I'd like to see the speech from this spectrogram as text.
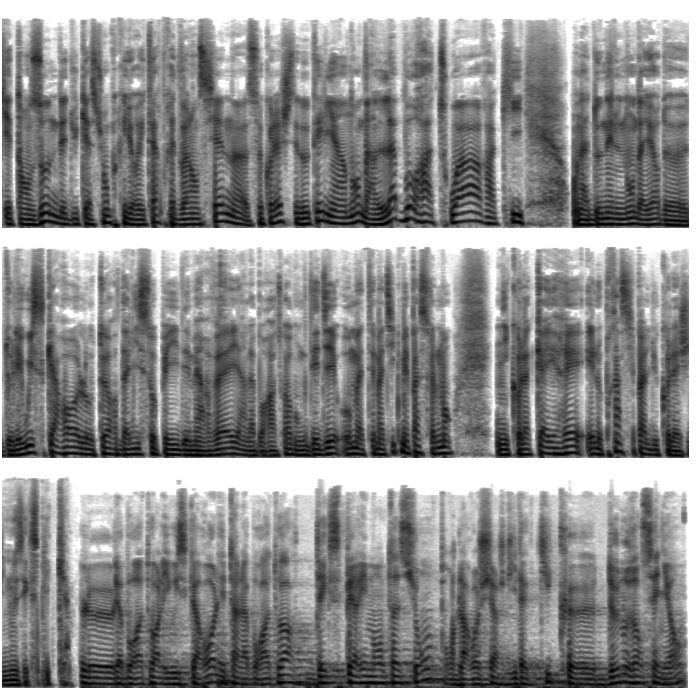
qui est en zone d'éducation prioritaire près de Valenciennes, ce collège s'est doté il y a un an d'un laboratoire à qui on a donné le nom d'ailleurs de, de Lewis Carroll, auteur d'Alice au pays des merveilles, un laboratoire donc dédié aux mathématiques, mais pas seulement. Nicolas Cairé est le principal du collège, il nous explique. Le laboratoire Lewis Carroll est un laboratoire d'expérimentation pour de la recherche didactique euh, de nos enseignants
